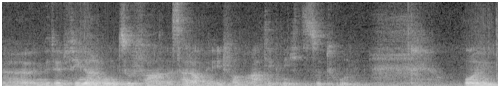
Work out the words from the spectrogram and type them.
äh, mit den Fingern rumzufahren. Das hat auch mit Informatik nichts zu tun. Und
